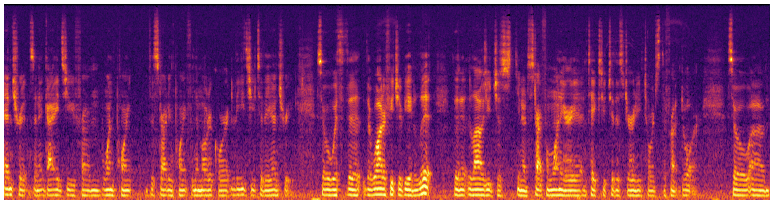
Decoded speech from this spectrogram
entrance and it guides you from one point the starting point from the motor court leads you to the entry. So with the the water feature being lit then it allows you just you know to start from one area and takes you to this journey towards the front door. So um,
